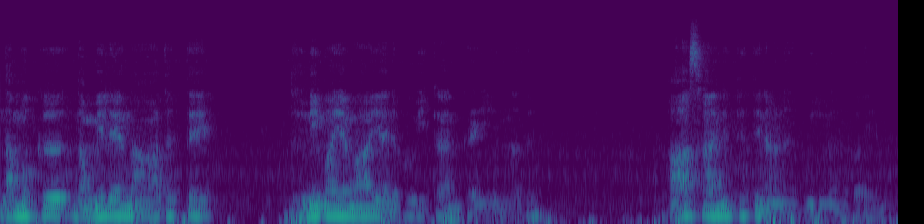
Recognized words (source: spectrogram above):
നമുക്ക് നമ്മിലെ നാദത്തെ ധ്വനിമയമായി അനുഭവിക്കാൻ കഴിയുന്നത്? ആ സാന്നിധ്യത്തിനാണ് ഗുരു എന്ന് പറയുന്നത്.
